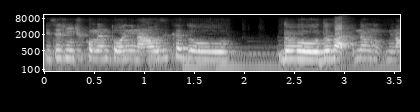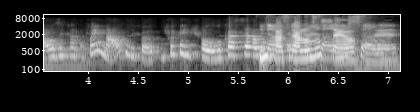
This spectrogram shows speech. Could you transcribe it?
Isso a gente comentou em Náusica do, do, do. Não, Náusica. Foi Náusica? Como foi que a gente falou? Do Castelo, não, Castelo no Céu. No céu. É.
